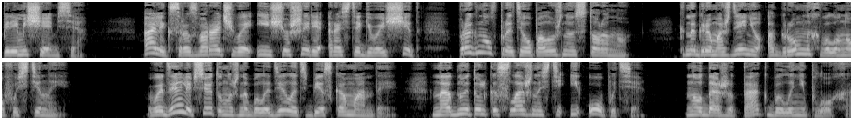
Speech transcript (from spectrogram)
перемещаемся!» Алекс, разворачивая и еще шире растягивая щит, прыгнул в противоположную сторону, к нагромождению огромных валунов у стены. В идеале все это нужно было делать без команды, на одной только слаженности и опыте, но даже так было неплохо.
